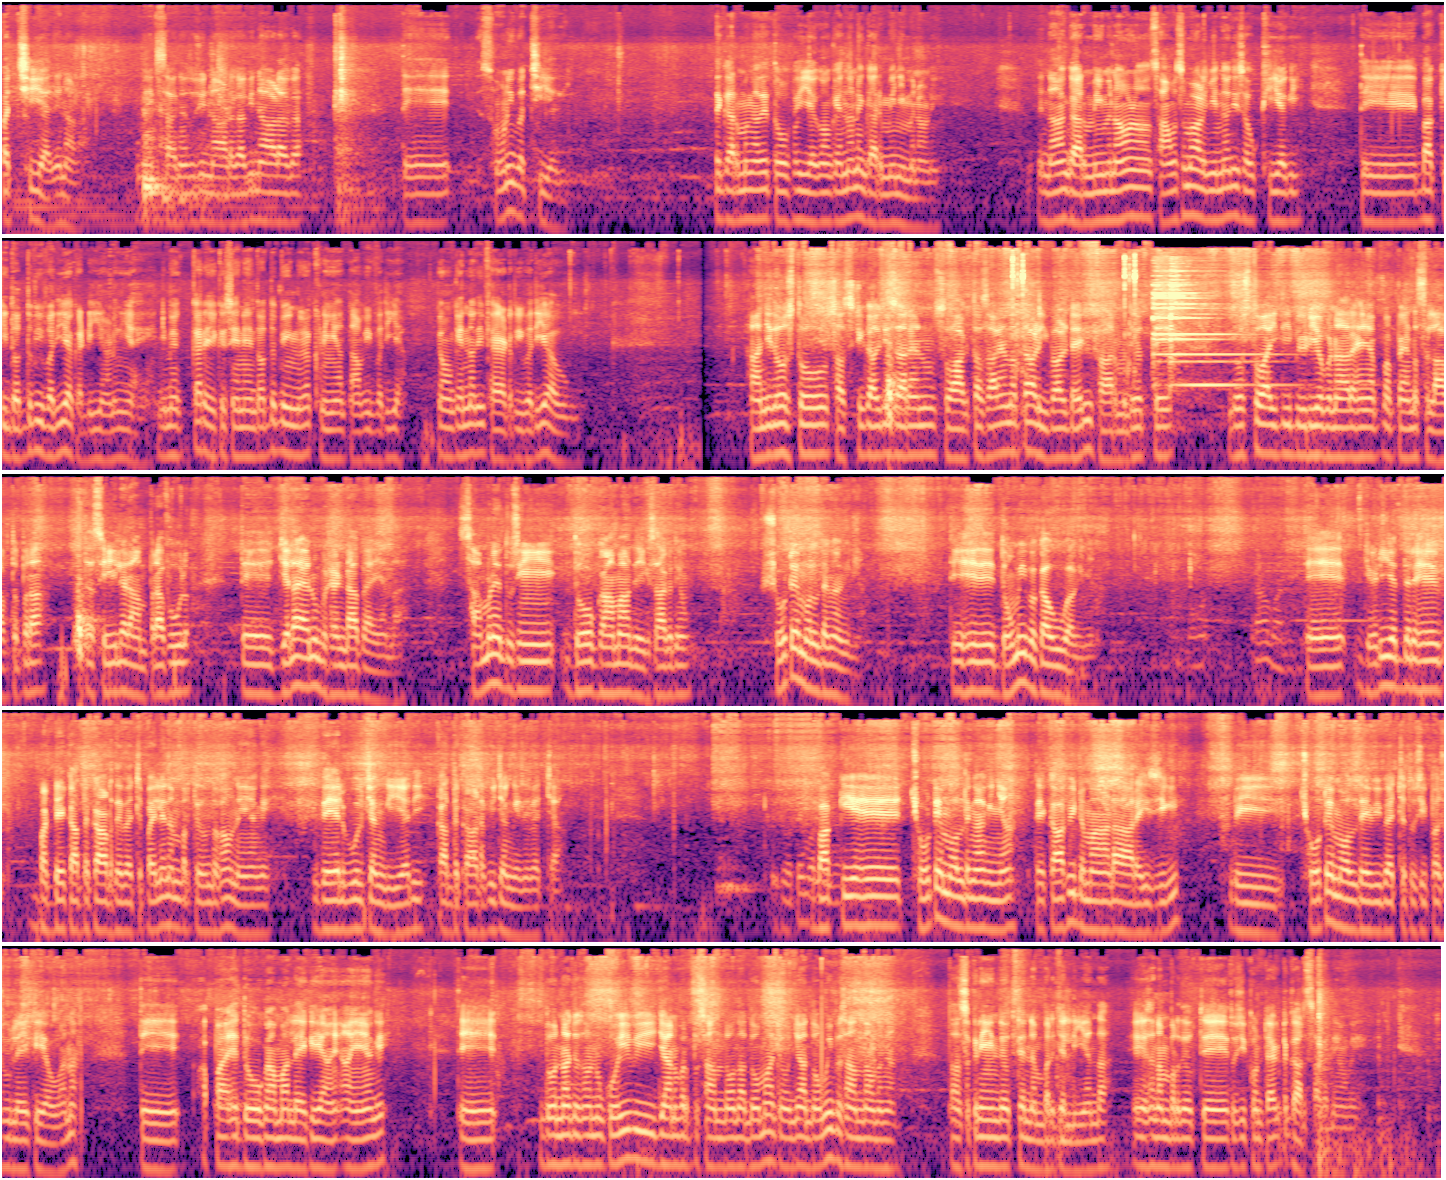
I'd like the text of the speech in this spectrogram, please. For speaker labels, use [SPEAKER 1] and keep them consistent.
[SPEAKER 1] ਬੱਚੀ ਆ ਇਹਦੇ ਨਾਲ। ਦੇਖ ਸਕਦੇ ਹੋ ਤੁਸੀਂ ਨਾੜਗਾ ਵੀ ਨਾਲ ਹੈਗਾ। ਤੇ ਸੋਹਣੀ ਬੱਚੀ ਹੈਗੀ। ਤੇ ਗਰਮੀਆਂ ਦੇ ਤੋਹਫੇ ਹੀ ਆ, ਕਿਉਂਕਿ ਇਹਨਾਂ ਨੇ ਗਰਮੀ ਨਹੀਂ ਮਨਾਉਣੀ। ਤੇ ਨਾ ਗਰਮੀ ਮਨਾਉਣ, ਸਾਂਭ ਸੰਭਾਲ ਵੀ ਇਹਨਾਂ ਦੀ ਸੌਖੀ ਹੈਗੀ। ਤੇ ਬਾਕੀ ਦੁੱਧ ਵੀ ਵਧੀਆ ਕੱਢੀ ਜਾਣਗੀਆਂ ਇਹ। ਜਿਵੇਂ ਘਰੇ ਕਿਸੇ ਨੇ ਦੁੱਧ ਪੀਣ ਨੂੰ ਰੱਖਣੀਆਂ ਤਾਂ ਵੀ ਵਧੀਆ, ਕਿਉਂਕਿ ਇਹਨਾਂ ਦੀ ਫੈਟ ਵੀ ਵਧੀਆ ਆਊਗੀ। ਹਾਂਜੀ ਦੋਸਤੋ, ਸਤਿ ਸ੍ਰੀ ਅਕਾਲ ਜੀ ਸਾਰਿਆਂ ਨੂੰ। ਸਵਾਗਤ ਆ ਸਾਰਿਆਂ ਦਾ ਢਾਲੀਵਾਲ ਡੇਅਰੀ ਫਾਰਮ ਦੇ ਉੱਤੇ। ਦੋਸਤੋ, ਅੱਜ ਦੀ ਵੀਡੀਓ ਬਣਾ ਰਹੇ ਹਾਂ ਆਪਾਂ ਪਿੰਡ ਸਲਾਵਤਪੁਰਾ ਤਹਿਸੀਲ ਰਾਮਪੁਰਾ ਫੂਲ ਤੇ ਜ਼ਿਲ੍ਹਾ ਇਹਨੂੰ ਬਠਿੰਡਾ ਪੈ ਜਾਂਦਾ। ਸਾਹਮਣੇ ਤੁਸੀਂ ਦੋ ਗਾਵਾਂ ਦੇਖ ਸਕਦੇ ਹੋ, ਛੋਟੇ ਮੁੱਲ ਦੀਆਂ ਗਈਆਂ ਤੇ ਇਹ ਦੋਵੇਂ ਬਕਾਊ ਆ ਗਈਆਂ। ਤੇ ਜਿਹੜੀ ਇੱਧਰ ਇਹ ਵੱਡੇ ਕੱਦ ਕਾਠ ਦੇ ਵਿੱਚ ਪਹਿਲੇ ਨੰਬਰ ਤੇ ਤੁਹਾਨੂੰ ਦਿਖਾਉਨੇ ਆਂਗੇ ਵੇਲ ਬੂਲ ਚੰਗੀ ਹੈ ਇਹਦੀ ਕੱਦ ਕਾਠ ਵੀ ਚੰਗੇ ਦੇ ਵਿੱਚ ਆ। ਬਾਕੀ ਇਹ ਛੋਟੇ ਮੁੱਲ ਦੀਆਂ ਗਈਆਂ ਤੇ ਕਾਫੀ ਡਿਮਾਂਡ ਆ ਰਹੀ ਸੀਗੀ। ਵੀ ਛੋਟੇ ਮੁੱਲ ਦੇ ਵੀ ਵਿੱਚ ਤੁਸੀਂ ਪਸ਼ੂ ਲੈ ਕੇ ਆਓ, ਹਨਾ? ਤੇ ਆਪਾਂ ਇਹ ਦੋ ਗਾਵਾਂ ਲੈ ਕੇ ਆਏ ਆਏ ਆਂਗੇ। ਤੇ ਦੋਨਾਂ ਚੋਂ ਤੁਹਾਨੂੰ ਕੋਈ ਵੀ ਜਾਨਵਰ ਪਸੰਦ ਆਉਂਦਾ, ਦੋਵਾਂ ਚੋਂ ਜਾਂ ਦੋਵੇਂ ਹੀ ਪਸੰਦ ਆਉਂਦੀਆਂ ਤਾਂ ਸਕਰੀਨ ਦੇ ਉੱਤੇ ਨੰਬਰ ਚੱਲੀ ਜਾਂਦਾ। ਇਸ ਨੰਬਰ ਦੇ ਉੱਤੇ ਤੁਸੀਂ ਕੰਟੈਕਟ ਕਰ ਸਕਦੇ ਹੋਗੇ।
